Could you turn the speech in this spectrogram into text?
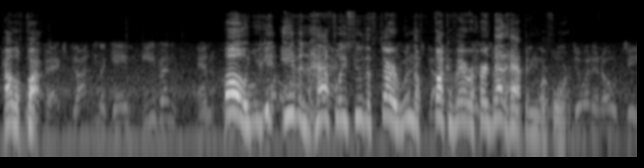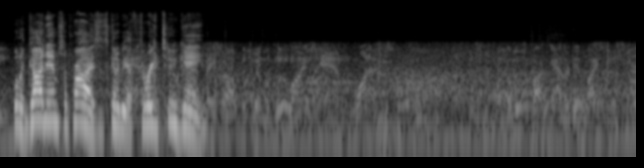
How the fuck? Winnipeg's gotten the game even, and who Oh, you get even halfway through the third. When the fuck have I ever heard that happening before? do it in OT. What a goddamn surprise. It's going to be a 3 2 game. Face-off between the blue lines and won it. And the loose puck gathered in by Sneaker.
